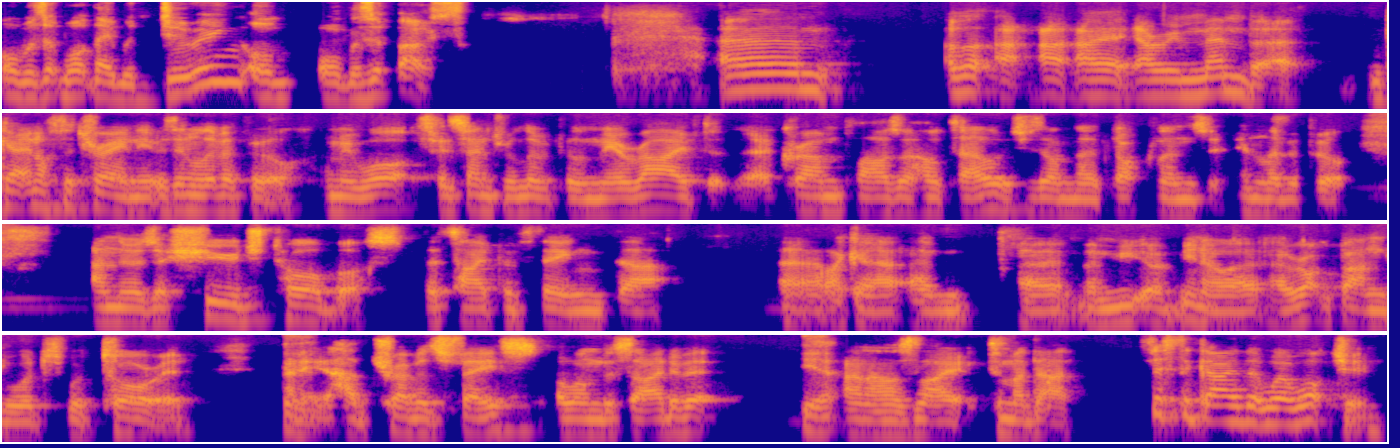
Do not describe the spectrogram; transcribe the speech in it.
or was it what they were doing, or, or was it both? Um, I, I, I remember getting off the train. It was in Liverpool, and we walked through central Liverpool, and we arrived at the Crowne Plaza Hotel, which is on the Docklands in Liverpool. And there was a huge tour bus, the type of thing that, uh, like a, um, a, a, you know, a, a, rock band would would tour in, and it had Trevor's face along the side of it. Yeah. And I was like to my dad, is this the guy that we're watching?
